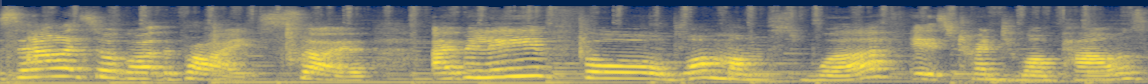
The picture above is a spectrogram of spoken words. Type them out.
So now let's talk about the price. So I believe for one month's worth it's £21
